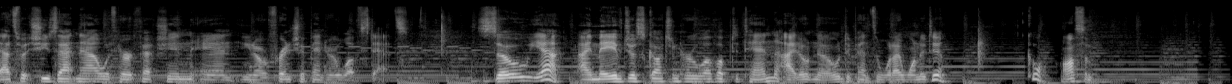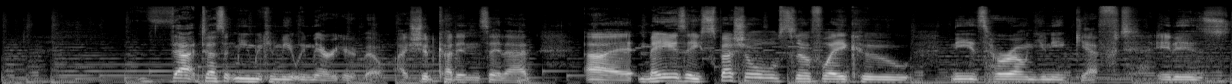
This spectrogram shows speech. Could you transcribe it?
That's what she's at now with her affection and, you know, friendship and her love stats. So yeah, I may have just gotten her love up to 10. I don't know. Depends on what I want to do. Cool. Awesome. That doesn't mean we can immediately marry her, though. I should cut in and say that. Uh, May is a special snowflake who needs her own unique gift. It is.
